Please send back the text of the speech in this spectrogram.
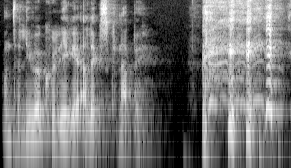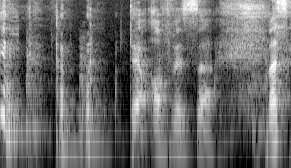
Unser lieber Kollege Alex Knappe. Der Officer. Was?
